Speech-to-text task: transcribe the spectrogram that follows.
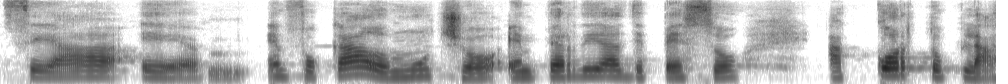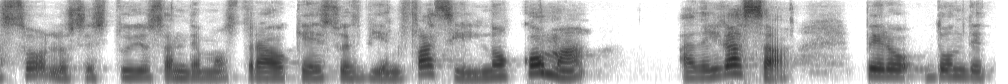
se ha, eh, enfocado mucho en pérdidas de peso a corto plazo. Los estudios han demostrado que eso es bien fácil. No coma, adelgaza. Pero donde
